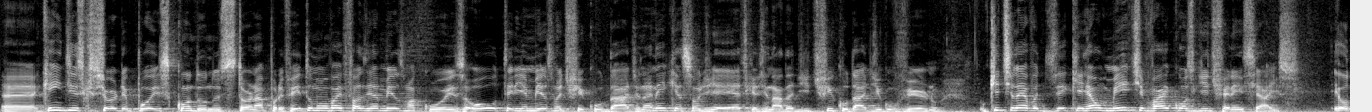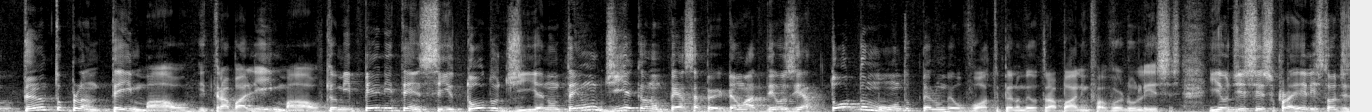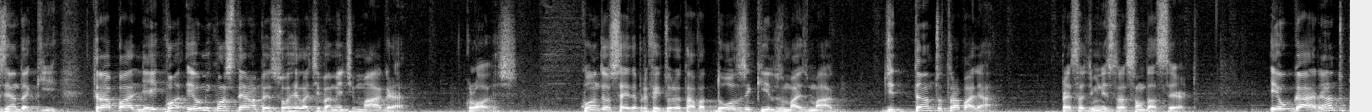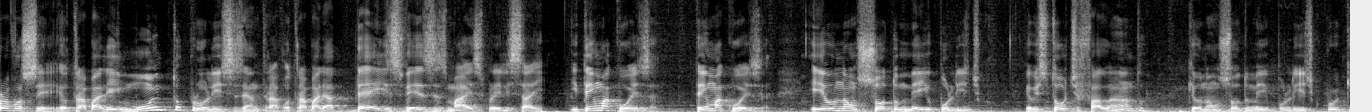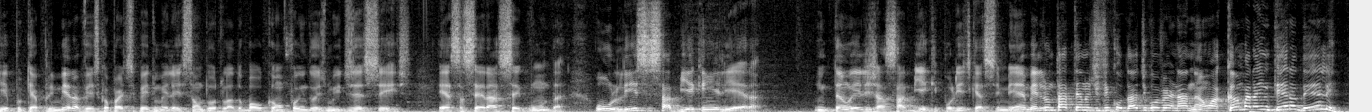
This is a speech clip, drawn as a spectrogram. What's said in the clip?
é, quem diz que o senhor depois, quando se tornar prefeito, não vai fazer a mesma coisa ou teria a mesma dificuldade? Não é nem questão de ética, de nada, de dificuldade de governo. O que te leva a dizer que realmente vai conseguir diferenciar isso? Eu tanto plantei mal e trabalhei mal que eu me penitencio todo dia. Não tem um dia que eu não peça perdão a Deus e a todo mundo pelo meu voto e pelo meu trabalho em favor do Ulisses. E eu disse isso para ele e estou dizendo aqui. Trabalhei. Eu me considero uma pessoa relativamente magra, Clóvis. Quando eu saí da prefeitura, eu estava 12 quilos mais magro. De tanto trabalhar para essa administração dar certo eu garanto para você, eu trabalhei muito para o Ulisses entrar. Vou trabalhar 10 vezes mais para ele sair. E tem uma coisa, tem uma coisa. Eu não sou do meio político. Eu estou te falando que eu não sou do meio político. Por quê? Porque a primeira vez que eu participei de uma eleição do outro lado do balcão foi em 2016. Essa será a segunda. O Ulisses sabia quem ele era. Então ele já sabia que política é assim mesmo. Ele não está tendo dificuldade de governar, não. A Câmara é inteira dele.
